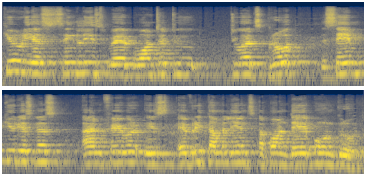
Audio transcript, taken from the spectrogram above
curious Sinhalese were wanted to towards growth, the same curiousness and favor is every Tamilians upon their own growth.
